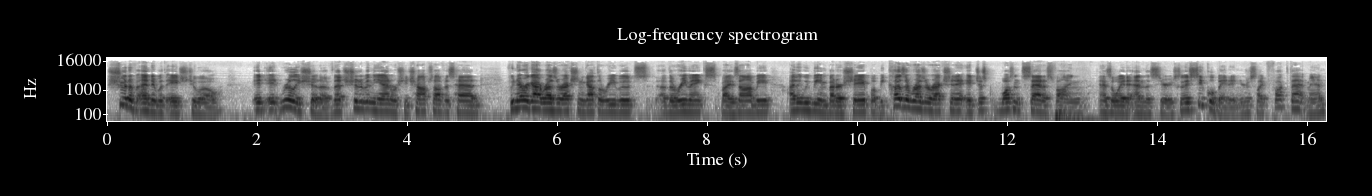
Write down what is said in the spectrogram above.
should have ended with H two O. It it really should have. That should have been the end where she chops off his head. If we never got Resurrection, got the reboots, uh, the remakes by Zombie, I think we'd be in better shape. But because of Resurrection, it, it just wasn't satisfying as a way to end the series. So they sequel baited, and you're just like, fuck that, man.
